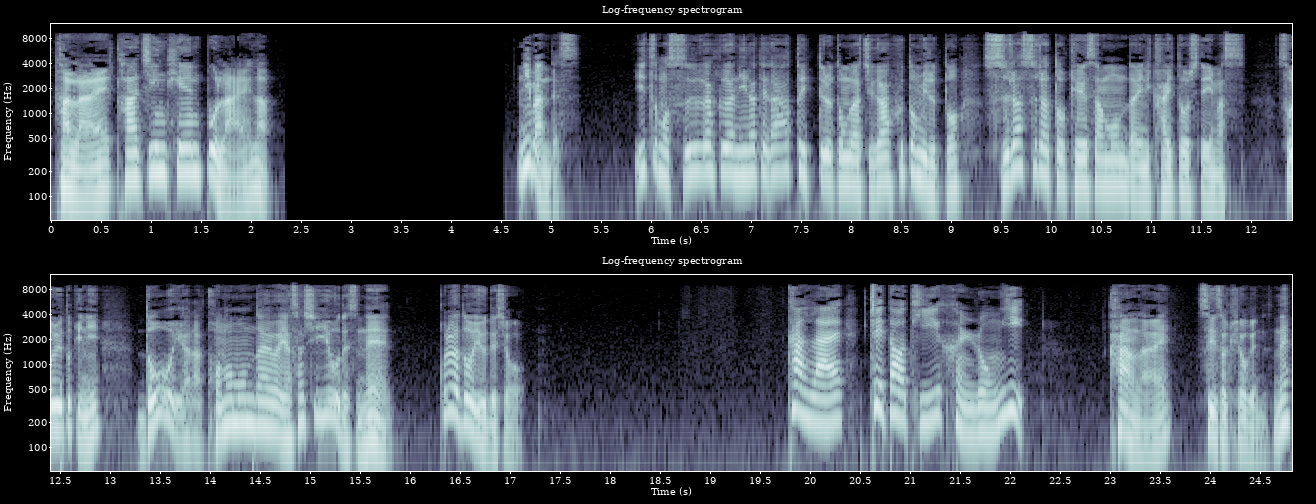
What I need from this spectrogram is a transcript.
看来他今天不来了。2番です。いつも数学が苦手だと言ってる友達がふと見ると、スラスラと計算問題に回答しています。そういう時に、どうやらこの問題は優しいようですね。これはどう言うでしょう？看来这道题很容易。看来、推測表現ですね。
